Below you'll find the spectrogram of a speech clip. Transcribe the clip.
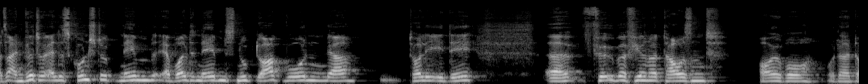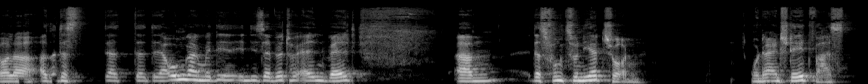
Also ein virtuelles Grundstück neben, er wollte neben Snoop Dogg wohnen, ja, tolle Idee, äh, für über 400.000 Euro oder Dollar. Also das, der, der Umgang mit in, in dieser virtuellen Welt, ähm, das funktioniert schon. Und da entsteht was.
